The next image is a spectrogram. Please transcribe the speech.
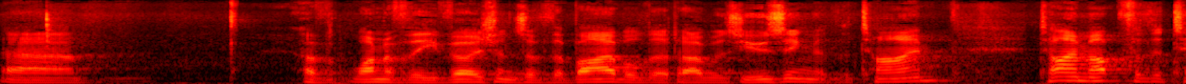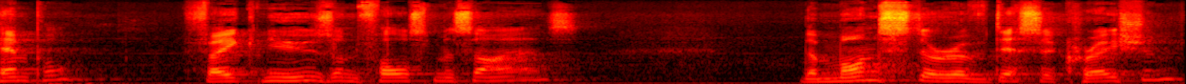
uh, of one of the versions of the Bible that I was using at the time. Time up for the temple, fake news and false messiahs, the monster of desecration.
